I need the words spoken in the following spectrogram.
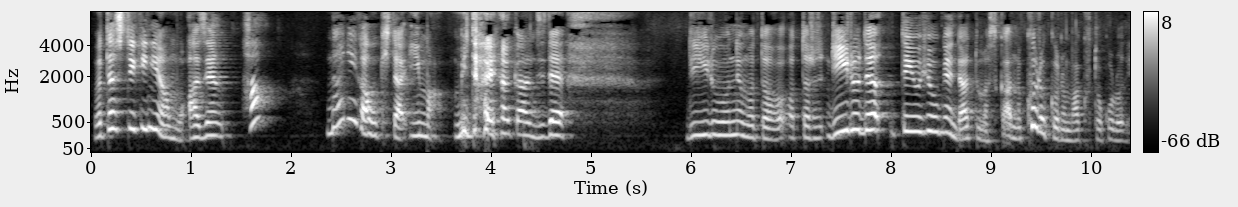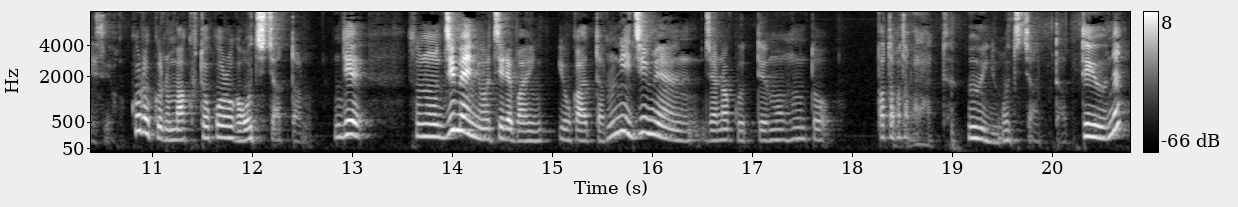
私的にはもうあぜん、は何が起きた今？みたいな感じで、リールをね、また新しい、リールでっていう表現で合ってますか？あの、くるくる巻くところですよ。くるくる巻くところが落ちちゃったの。で、その地面に落ちればよかったのに、地面じゃなくってもうほんと、バタバタバタって海に落ちちゃったっていうね、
